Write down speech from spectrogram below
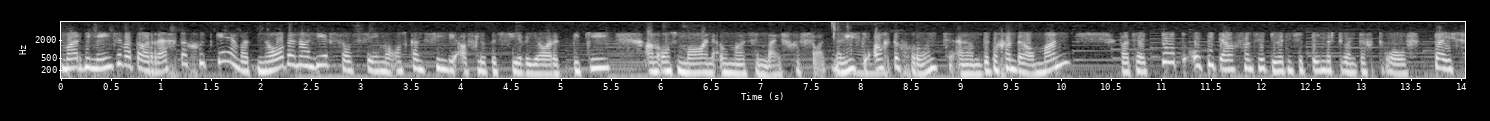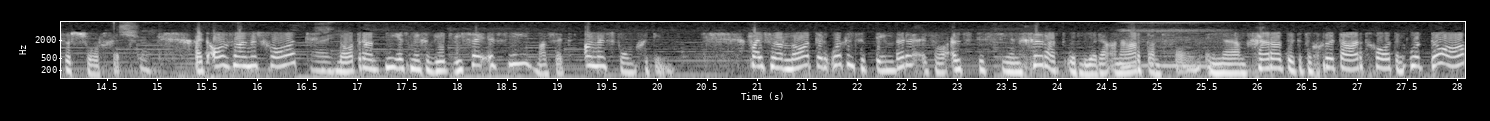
maar die mense wat haar regtig goed ken en wat naby aan haar leef sal sê, maar ons kan sien die afgelope 7 jaar het bietjie aan ons ma en ouma se lyf gevat. Nou hier is die agtergrond. Ehm um, dit begin by haar man wat sy tot op die dag van sy dood in September 2012 tuis versorg het. Hy het Alzheimer gehad. Hey. Later aan nie eens meer geweet wie sy is nie, maar sy het alles vir hom gedoen. 5 jaar later, ook in September, is haar oudste seun Gerard oorlede aan 'n hartaanval. En ehm um, Gerard het 'n groot hart gehad en ook daar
